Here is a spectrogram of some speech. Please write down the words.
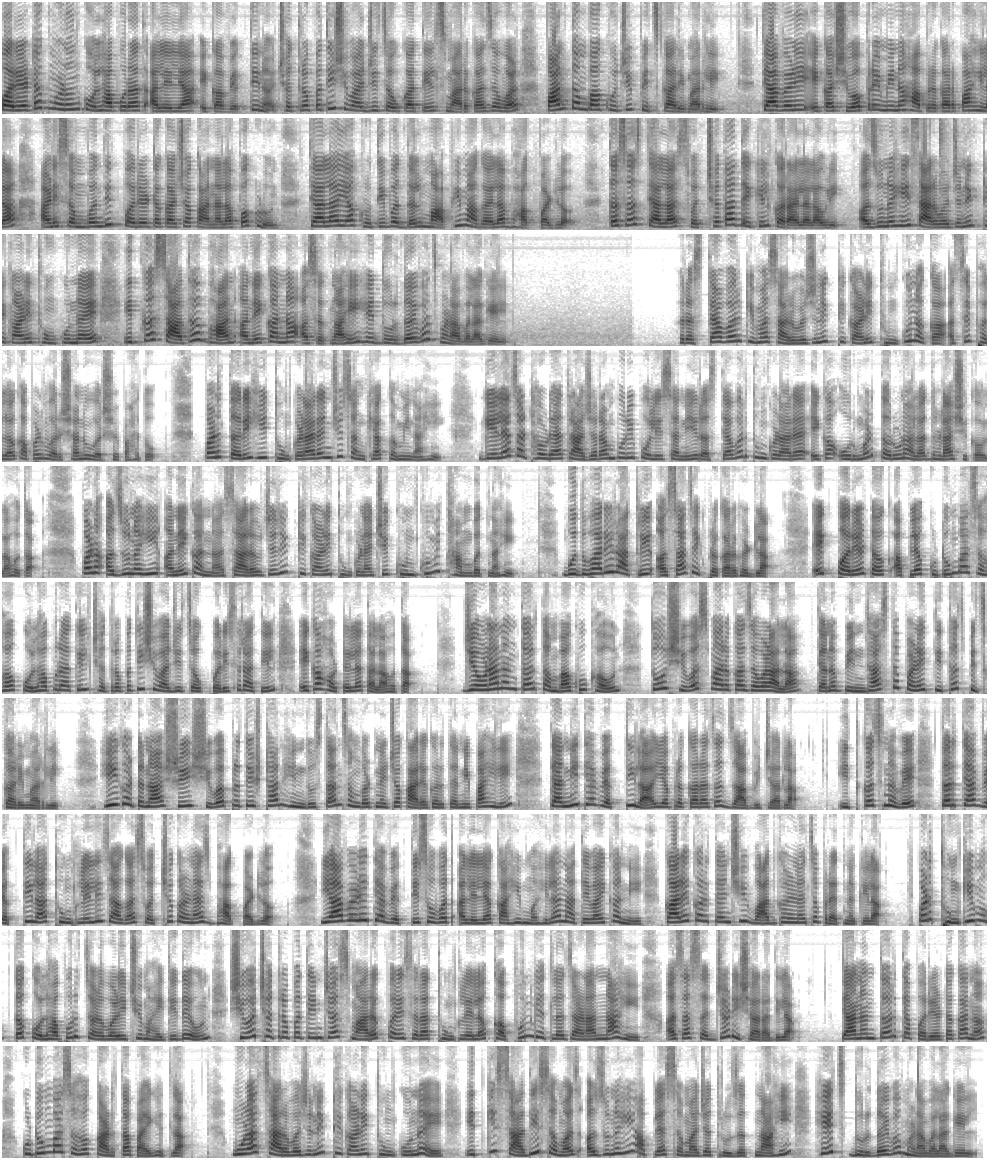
पर्यटक म्हणून कोल्हापुरात आलेल्या एका व्यक्तीनं छत्रपती शिवाजी चौकातील स्मारकाजवळ पान तंबाखूची पिचकारी मारली. त्यावेळी एका शिवप्रेमीनं हा प्रकार पाहिला आणि संबंधित पर्यटकाच्या कानाला पकडून त्याला या कृतीबद्दल माफी मागायला भाग पाडलं. तसंच त्याला स्वच्छता देखील करायला लावली. अजूनही सार्वजनिक ठिकाणी थुंकू नये इतकं साधं भान अनेकांना असत नाही हे दुर्दैवच म्हणावं लागेल. रस्त्यावर किंवा सार्वजनिक ठिकाणी थुंकू नका असे फलक आपण वर्षानुवर्षे पाहतो. पण तरीही थुंकणाऱ्यांची संख्या कमी नाही. गेल्याच आठवड्यात राजारामपुरी पोलिसांनी रस्त्यावर थुंकणाऱ्या एका उर्मट तरुणाला धडा शिकवला होता. पण अजूनही अनेकांना सार्वजनिक ठिकाणी थुंकण्याची खुमखुमी थांबत नाही. बुधवारी रात्री असाच एक प्रकार घडला. एक पर्यटक आपल्या कुटुंबासह कोल्हापुरातील छत्रपती शिवाजी चौक परिसरातील एका हॉटेलात आला होता. जेवणानंतर तंबाखू खाऊन तो शिवस्मारकाजवळ आला त्यानं बिनधास्तपणे तिथंच पिचकारी मारली. ही घटना श्री शिवप्रतिष्ठान हिंदुस्तान संघटनेच्या कार्यकर्त्यांनी पाहिली त्यांनी त्या व्यक्तीला या प्रकाराचा जाब विचारला. इतकंच नव्हे तर त्या व्यक्तीला थुंकलेली जागा स्वच्छ करण्यास भाग पाडलं. यावेळी त्या व्यक्तीसोबत आलेल्या काही महिला नातेवाईकांनी कार्यकर्त्यांशी वाद घालण्याचा प्रयत्न केला. पण थुंकीमुक्त कोल्हापूर चळवळीची माहिती देऊन शिवछत्रपतींच्या स्मारक परिसरात थुंकलेलं खपवून घेतलं जाणार नाही असा सज्जड इशारा दिला. त्यानंतर त्या पर्यटकानं कुटुंबासह काढता पाय घेतला. मुळात सार्वजनिक ठिकाणी थुंकू नये इतकी साधी समज अजूनही आपल्या समाजात रुजत नाही हेच दुर्दैव म्हणावं लागेल.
